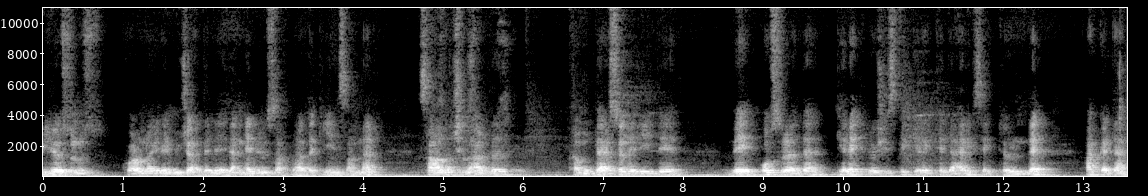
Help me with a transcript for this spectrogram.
Biliyorsunuz korona ile mücadele eden en ön saflardaki insanlar sağlıkçılardı, kamu personeliydi ve o sırada gerek lojistik gerek tedarik sektöründe hakikaten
